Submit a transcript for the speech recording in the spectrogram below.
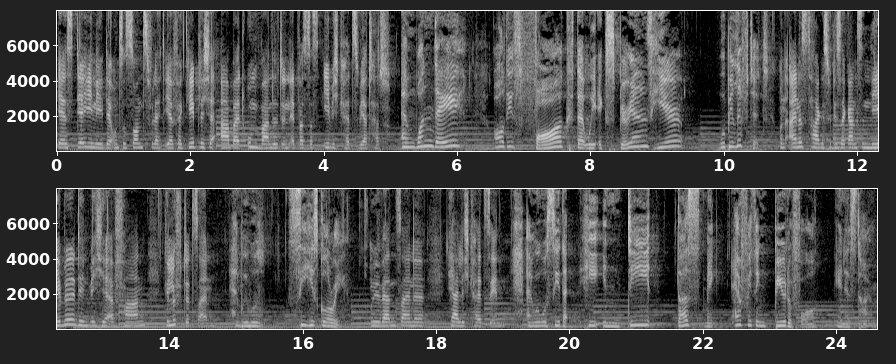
Er ist derjenige, der unsere sonst vielleicht eher vergebliche Arbeit umwandelt in etwas, das Ewigkeitswert hat. And one day, all this fog that we experience here will be lifted, Und eines Tages wird dieser ganze Nebel, den wir hier erfahren, gelüftet sein. and we will see his glory. Und wir werden seine Herrlichkeit sehen. And we will see that he indeed does make everything beautiful in his time.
